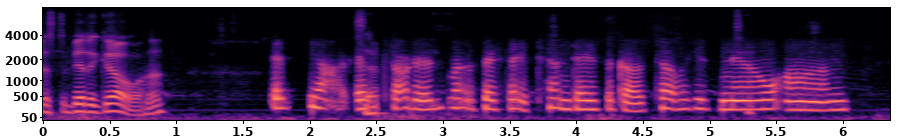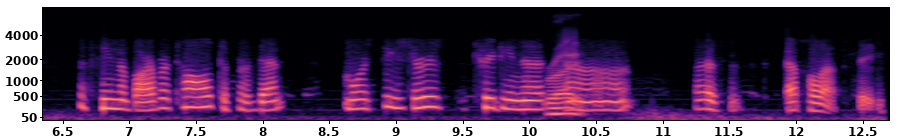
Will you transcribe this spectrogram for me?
just a bit ago, huh? It yeah, it So- started as they say ten days ago. So he's now on phenobarbital to prevent more seizures, treating it Right. uh, as epilepsy.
